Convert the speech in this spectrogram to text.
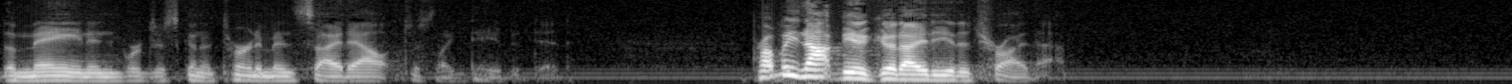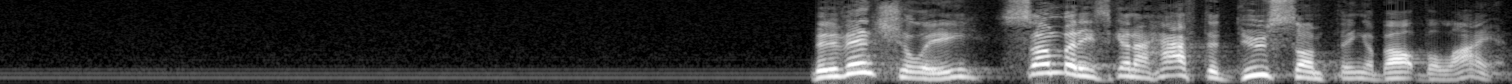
the mane and we're just going to turn him inside out just like David did. Probably not be a good idea to try that. But eventually, somebody's going to have to do something about the lion.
